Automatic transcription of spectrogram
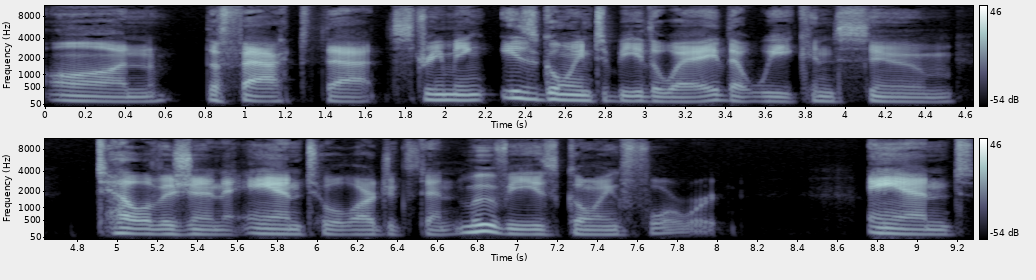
on the fact that streaming is going to be the way that we consume television and to a large extent movies going forward. And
